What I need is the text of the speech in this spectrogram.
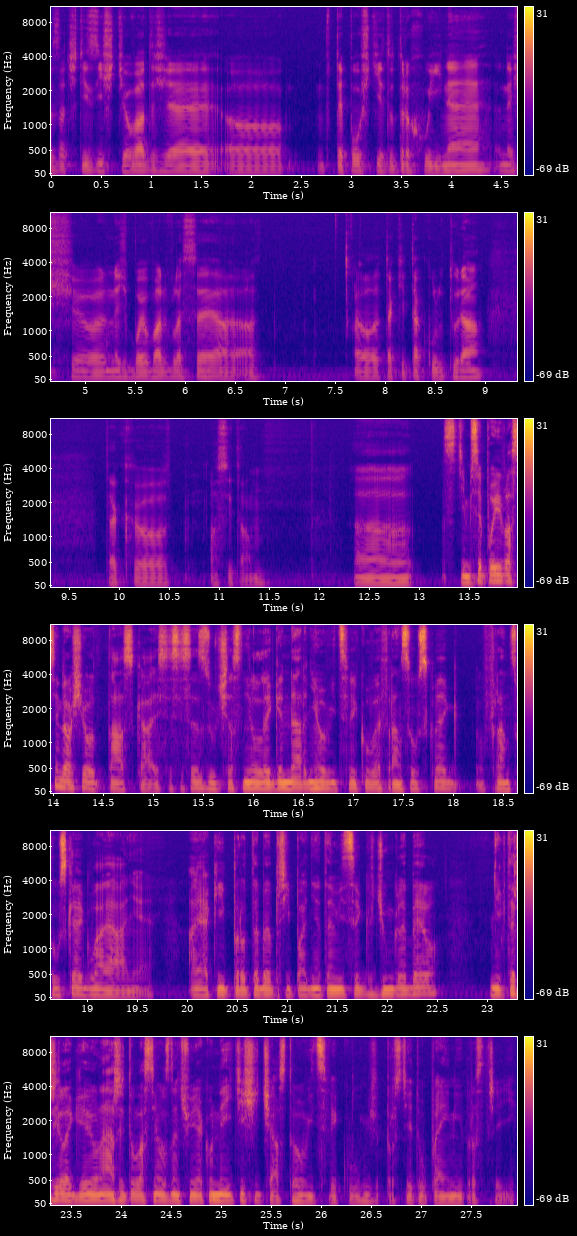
začali zjišťovat, že uh, v té poušti je to trochu jiné, než, než bojovat v lese a, a taky ta kultura, tak asi tam. Uh, s tím se pojí vlastně další otázka, jestli jsi se zúčastnil legendárního výcviku ve francouzské, francouzské Guajáně a jaký pro tebe případně ten výcvik v džungli byl? Někteří legionáři to vlastně označují jako nejtěžší část toho výcviku, že prostě je to úplně jiný prostředí.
